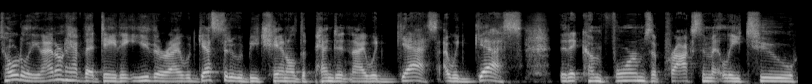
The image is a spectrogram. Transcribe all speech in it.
Totally. And I don't have that data either. I would guess that it would be channel dependent. And I would guess, I would guess that it conforms approximately to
